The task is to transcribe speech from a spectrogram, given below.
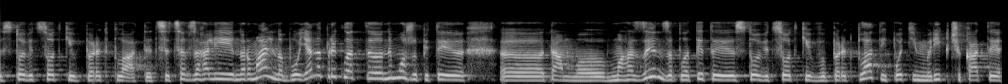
100% передплати? Це це взагалі нормально? Бо я, наприклад, не можу піти е, там в магазин, заплатити 100% передплати і потім рік чекати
